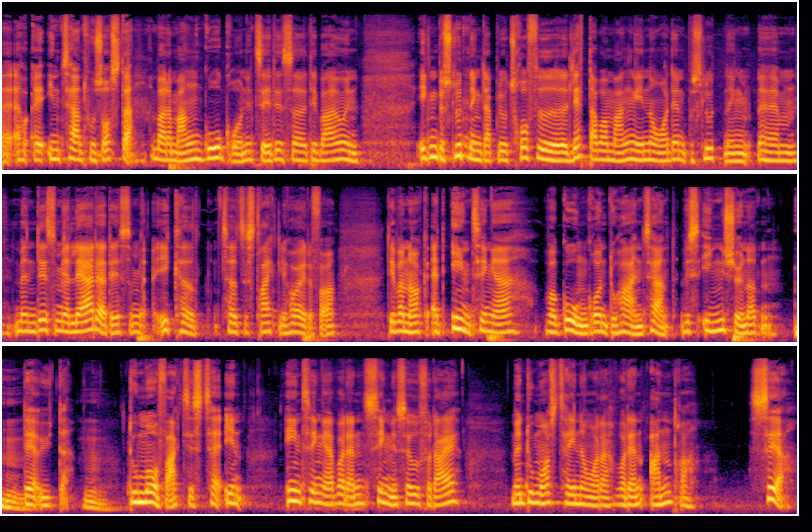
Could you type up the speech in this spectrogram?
uh, internt hos os der, var der mange gode grunde til det, så det var jo en, ikke en beslutning, der blev truffet let. Der var mange ind over den beslutning. Øhm, men det, som jeg lærte af det, som jeg ikke havde taget tilstrækkelig højde for, det var nok, at en ting er, hvor god en grund du har internt, hvis ingen skønner den mm. derude. Mm. Du må faktisk tage ind. En ting er, hvordan tingene ser ud for dig, men du må også tage ind over dig, hvordan andre ser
